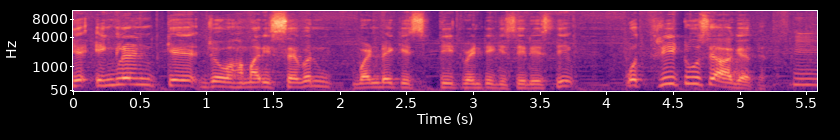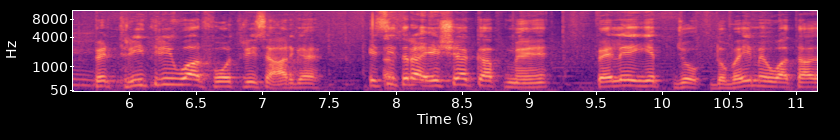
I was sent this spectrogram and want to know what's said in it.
कि इंग्लैंड के जो हमारी सेवन वनडे की टी ट्वेंटी की सीरीज़ थी वो थ्री टू से आ गए थे फिर थ्री थ्री हुआ और फोर थ्री से हार गए। इसी तरह एशिया कप में पहले ये जो दुबई में हुआ था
